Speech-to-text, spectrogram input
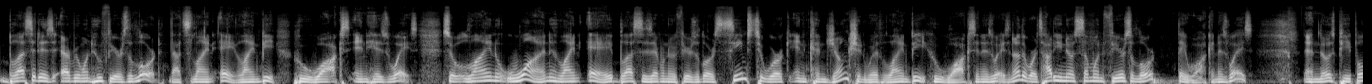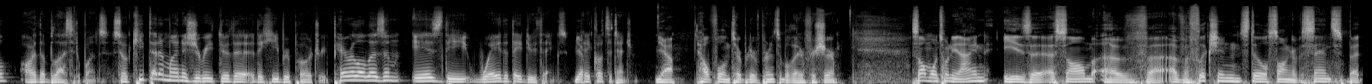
blessed is everyone who fears the Lord. That's line A. Line B, who walks in his ways. So line 1, line A, blessed is everyone who fears the Lord, seems to work in conjunction with line B, who walks in his ways. In other words, how do you know someone fears the Lord? They walk in his ways. And those people are the blessed ones. So keep that in mind as you read through the, the Hebrew poetry. Parallelism is the way that they do things. Yep. Pay close attention. Yeah, helpful interpretive principle there for sure. Psalm 129 is a, a psalm of, uh, of affliction, still a song of ascents, but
